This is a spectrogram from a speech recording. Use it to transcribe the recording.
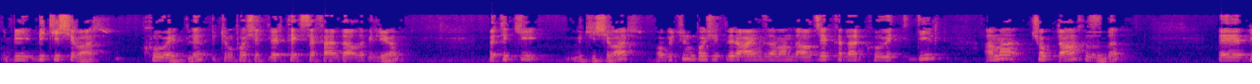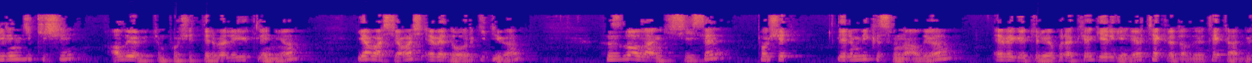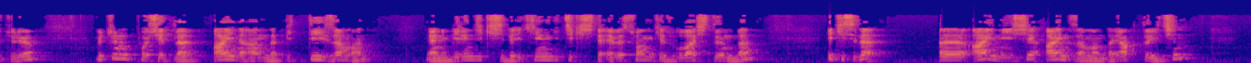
Bir, bir kişi var. Kuvvetli. Bütün poşetleri tek seferde alabiliyor. Öteki bir kişi var. O bütün poşetleri aynı zamanda alacak kadar kuvvetli değil ama çok daha hızlı. E, birinci kişi alıyor bütün poşetleri böyle yükleniyor. Yavaş yavaş eve doğru gidiyor. Hızlı olan kişi ise poşetlerin bir kısmını alıyor. Eve götürüyor, bırakıyor, geri geliyor, tekrar alıyor, tekrar götürüyor. Bütün poşetler aynı anda bittiği zaman yani birinci kişi de ikinci kişi de eve son kez ulaştığında ikisi de e, aynı işi aynı zamanda yaptığı için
